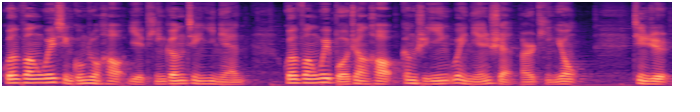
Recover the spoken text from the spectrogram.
官方微信公众号也停更近一年，官方微博账号更是因未年审而停用。近日，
